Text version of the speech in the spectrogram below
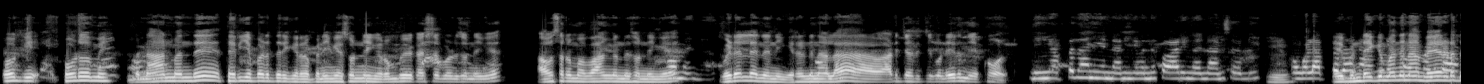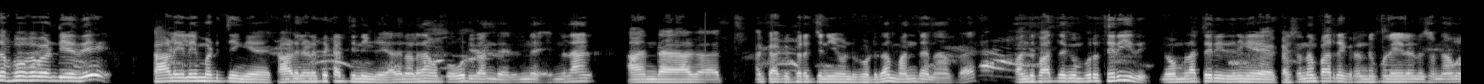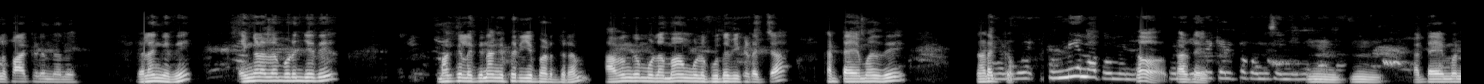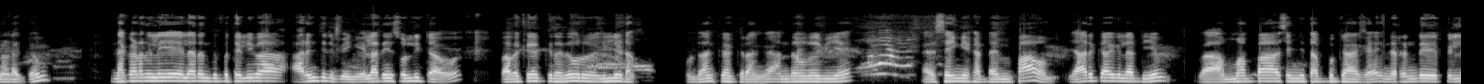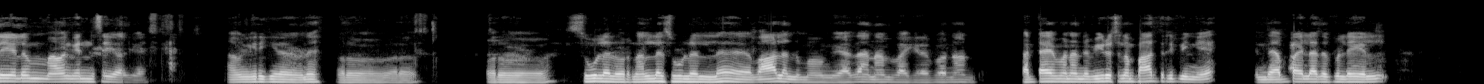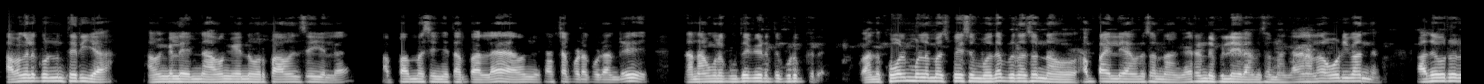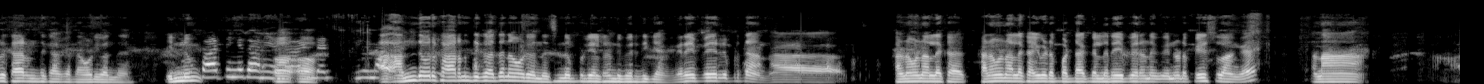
ஓகே போடுவோமே. இப்ப நான் வந்து தெரியப்படுத்திருக்கிறேன். இப்ப நீங்க சொன்னீங்க ரொம்பவே கஷ்டப்பட்டு சொன்னீங்க. அவசரமா வாங்கன்னு சொன்னீங்க. விடல என்ன நீங்க? ரெண்டு நாளா அடிச்சு அடிச்சு கொண்டே இருந்தீங்க கோல் நீங்க அப்பதான் என்ன நீங்க வந்து பாருங்க நான் சொல்லி. உங்களை வந்து நான் வேற இடத்த போக வேண்டியது காலையிலயும் அடிச்சீங்க காலையில எடுத்து கத்தினீங்க. அதனாலதான் இப்ப ஓடி வந்தேன். என்ன என்னதான் அந்த அக்காக்கு பிரச்சனையை கொண்டு போட்டுதான் வந்தேன் நான் இப்ப. வந்து பாத்துக்கும் போது தெரியுது. நோம்பலா தெரியுது. நீங்க கஷ்டம் தான் பாத்துருக்கு ரெண்டு பிள்ளைகள்னு சொன்னா அவங்கள பாக்கணும் தானே. விளங்குது. எங்களால முடிஞ்சது மக்களுக்கு நாங்க தெரியப்படுத்துறோம். அவங்க மூலமா உங்களுக்கு உதவி கிடைச்சா கட்டாயமா அது நடக்கும். ஓ கட்டாயம். கட்டாயமா நடக்கும். இந்த கடனிலேயே எல்லாரும் இப்ப தெளிவா அறிஞ்சிருப்பீங்க. எல்லாத்தையும் சொல்லிட்டாவோ அவ கேட்கறது ஒரு இல்லிடம். ஒன்றுதான் கேட்கறாங்க அந்த உதவியை செய்யுங்க கட்டாயம். பாவம். யாருக்காக இல்லாட்டியும் அம்மா அப்பா செஞ்ச தப்புக்காக இந்த ரெண்டு பிள்ளைகளும் அவங்க என்ன செய்வாங்க? அவங்க இருக்கிறவனே ஒரு ஒரு ஒரு சூழல் ஒரு நல்ல சூழல்ல வாழணும் அவங்க? அதான் நான் பாக்கிறேன். இப்போ நான் கட்டாயமா நான் அந்த வீடியோஸ் எல்லாம் பார்த்துருப்பீங்க. இந்த அப்பா இல்லாத பிள்ளைகள் அவங்களுக்கு ஒன்றும் தெரியா? அவங்கள என்ன அவங்க என்ன ஒரு பாவம் செய்யல? அப்பா அம்மா செஞ்ச தப்பால அவங்க கஷ்டப்படக்கூடாது. நான் அவங்களுக்கு உதவி எடுத்து கொடுக்குறேன். அந்த கோல் மூலமா பேசும்போது அப்படிதான் சொன்னான். அப்பா இல்லையா அவனு சொன்னாங்க. ரெண்டு பிள்ளைகளான்னு சொன்னாங்க. அதனால ஓடி வந்தேன். அது ஒரு ஒரு காரணத்துக்காக தான் ஓடி வந்தேன். இன்னும் அந்த ஒரு காரணத்துக்காக தான் நான் ஓடி வந்தேன். சின்ன பிள்ளைகள் ரெண்டு பேர் இருக்காங்க. நிறைய பேர் இப்படித்தான். கணவனால க கணவனால கைவிடப்பட்டாக்கள் நிறைய பேர் எனக்கு என்னோட பேசுவாங்க. ஆனா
